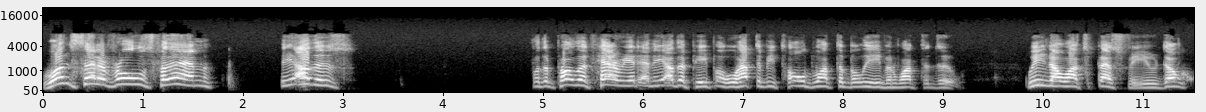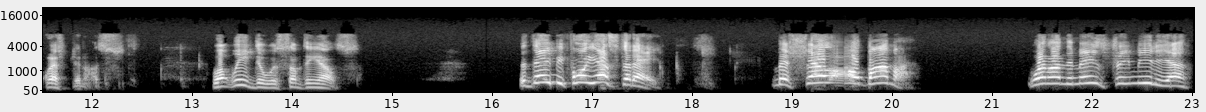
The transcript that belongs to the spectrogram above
One set of rules for them, the others for the proletariat and the other people who have to be told what to believe and what to do. We know what's best for you. Don't question us. What we do is something else. The day before yesterday, Michelle Obama went on the mainstream media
